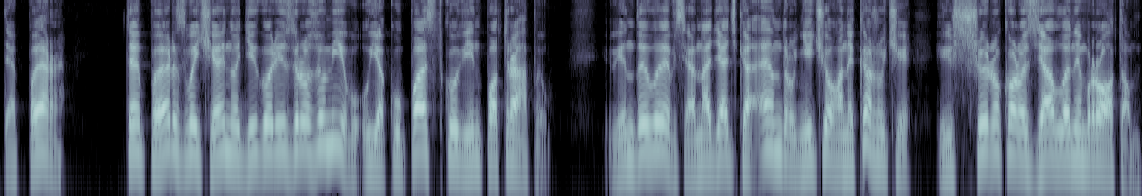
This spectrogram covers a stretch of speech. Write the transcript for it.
тепер, тепер, звичайно, Дігорі зрозумів, у яку пастку він потрапив. Він дивився на дядька Ендру, нічого не кажучи, із широко роззявленим ротом.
